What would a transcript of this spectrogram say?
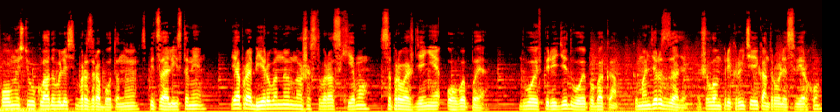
полностью укладывались в разработанную специалистами и опробированную множество раз схему сопровождения ОВП. Двое впереди, двое по бокам. Командир сзади, эшелон прикрытия и контроля сверху,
